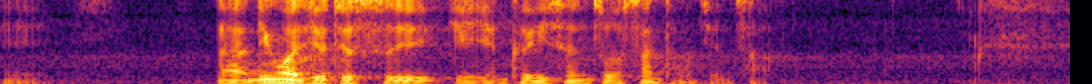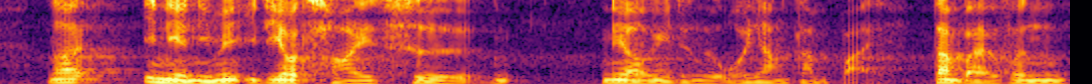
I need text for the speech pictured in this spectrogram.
诶，那另外就就是给眼科医生做散瞳检查。那一年里面一定要查一次尿液的那个微量蛋白，蛋白分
